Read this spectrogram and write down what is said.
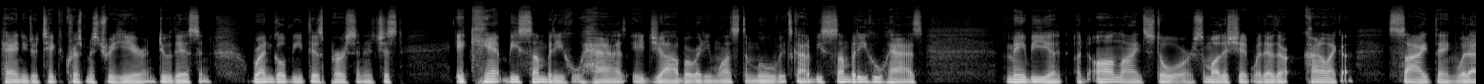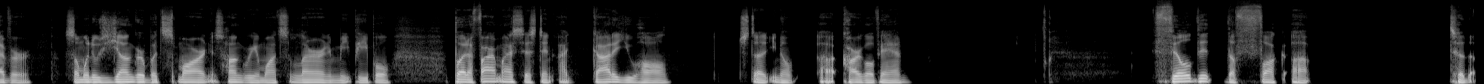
hey, I need to take the Christmas tree here and do this and run, go meet this person. It's just, it can't be somebody who has a job already wants to move. It's got to be somebody who has maybe a, an online store, some other shit where they're, kind of like a side thing, whatever. Someone who's younger but smart and is hungry and wants to learn and meet people. But if I were my assistant, I got a U-Haul, just a you know a cargo van, filled it the fuck up to the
